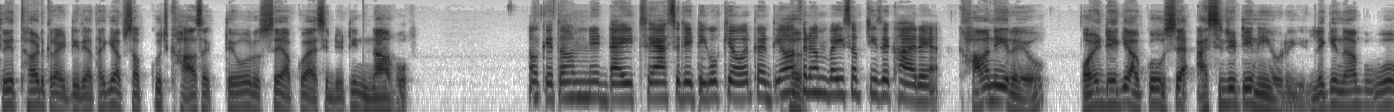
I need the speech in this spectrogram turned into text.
तो ये थर्ड क्राइटेरिया था कि आप सब कुछ खा सकते हो और उससे आपको एसिडिटी ना हो। ओके okay, तो हमने डाइट से एसिडिटी को क्योर कर दिया हाँ, और फिर हम वही सब चीज़ें खा रहे हैं। खा नहीं रहे हो। पॉइंट ये कि आपको उससे एसिडिटी नहीं हो रही है। लेकिन आप वो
